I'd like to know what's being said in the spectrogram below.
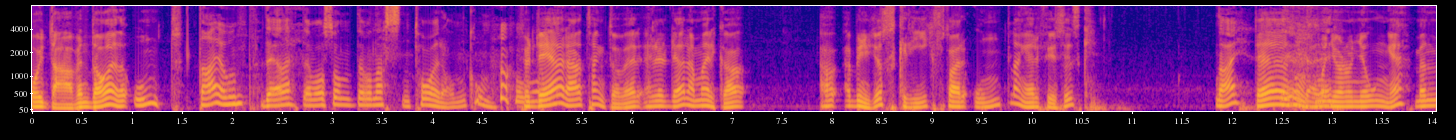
Oi, dæven, da er det vondt. Da er det vondt. Det, er det. det var sånn, det var nesten tårene kom. For det har jeg tenkt over, eller det har jeg merka Jeg, jeg begynner ikke å skrike for det har vondt lenger fysisk. Nei. Det er sånn som man gjør når man er unge. Men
